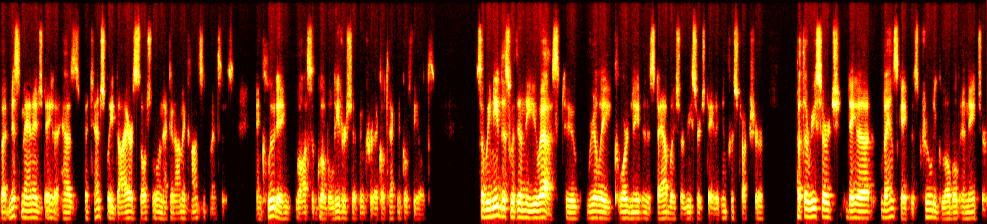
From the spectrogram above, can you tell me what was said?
but mismanaged data has potentially dire social and economic consequences, including loss of global leadership in critical technical fields. So we need this within the US to really coordinate and establish a research data infrastructure. But the research data landscape is truly global in nature.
